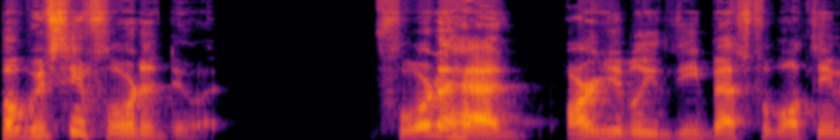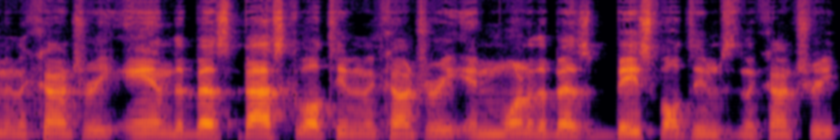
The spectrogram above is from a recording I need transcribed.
But we've seen Florida do it. Florida had arguably the best football team in the country and the best basketball team in the country and one of the best baseball teams in the country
